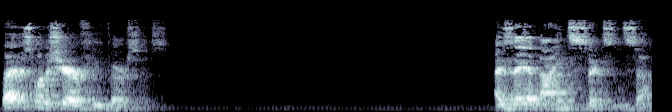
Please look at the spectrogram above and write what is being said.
But I just want to share a few verses. Isaiah 9, 6, and 7.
